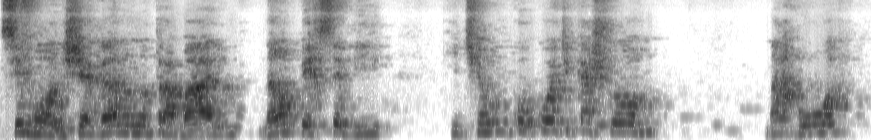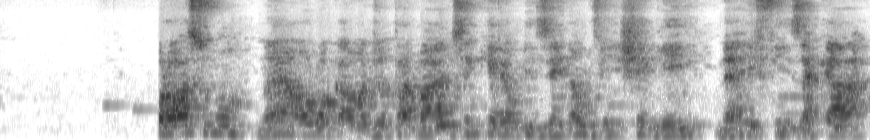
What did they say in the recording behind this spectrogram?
Segundo, chegando no trabalho, não percebi que tinha um cocô de cachorro na rua, próximo né, ao local onde eu trabalho. Sem querer, eu pisei, não vi, cheguei né, e fiz aquela.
